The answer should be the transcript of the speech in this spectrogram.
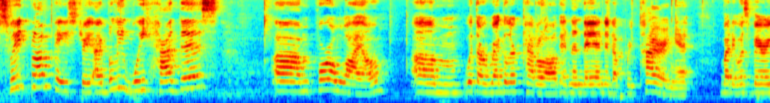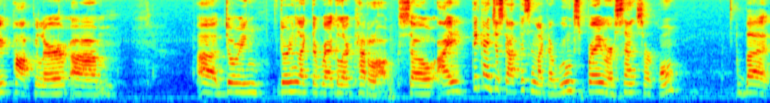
Sweet plum pastry. I believe we had this um, for a while um, with our regular catalog and then they ended up retiring it. But it was very popular um, uh, during during like the regular catalog. So I think I just got this in like a room spray or a scent circle. But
